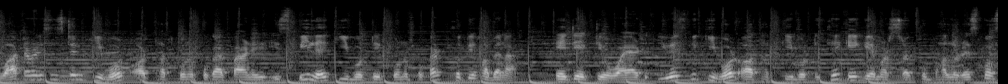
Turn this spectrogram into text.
ওয়াটার রেসিস্ট্যান্ট কিবোর্ড অর্থাৎ কোনো প্রকার পানির স্পিলে কিবোর্ডটির কোনো প্রকার ক্ষতি হবে না। এটি একটি ওয়ার্ড ইউএসবি কিবোর্ড অর্থাৎ কিবোর্ডটি থেকে গেমার্সরা খুব ভালো রেসপন্স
